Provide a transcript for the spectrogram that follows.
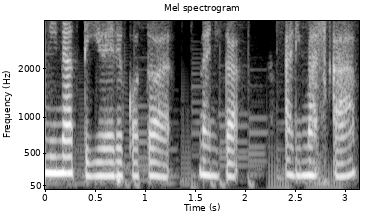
になって言えることは何かありますか？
